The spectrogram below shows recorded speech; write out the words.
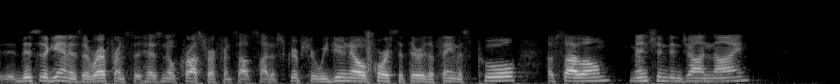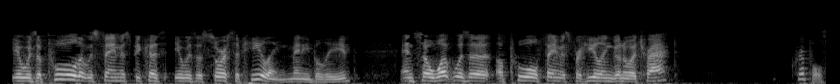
this again is a reference that has no cross reference outside of Scripture. We do know, of course, that there is a famous pool of Siloam mentioned in John 9. It was a pool that was famous because it was a source of healing, many believed. And so, what was a, a pool famous for healing going to attract? Cripples,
